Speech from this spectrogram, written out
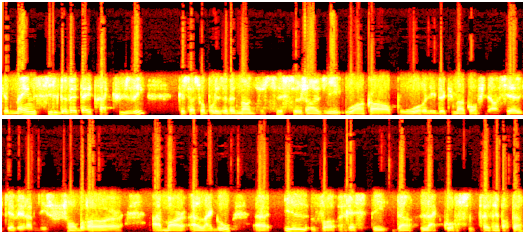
que même s'il devait être accusé, que ce soit pour les événements du 6 janvier ou encore pour les documents confidentiels qu'il avait ramenés sous son bras euh, à Mar-a-Lago, euh, il va rester dans la course. Très important.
